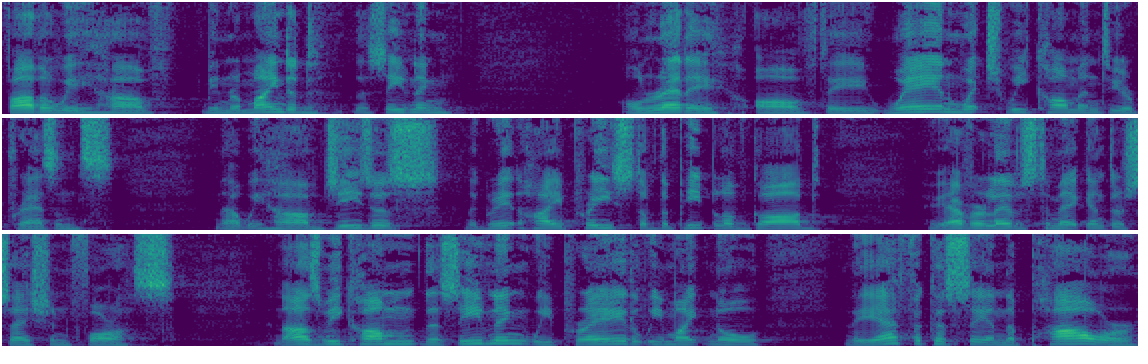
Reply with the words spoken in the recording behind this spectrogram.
Father, we have been reminded this evening already of the way in which we come into your presence. That we have Jesus, the great high priest of the people of God, who ever lives to make intercession for us. And as we come this evening, we pray that we might know the efficacy and the power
